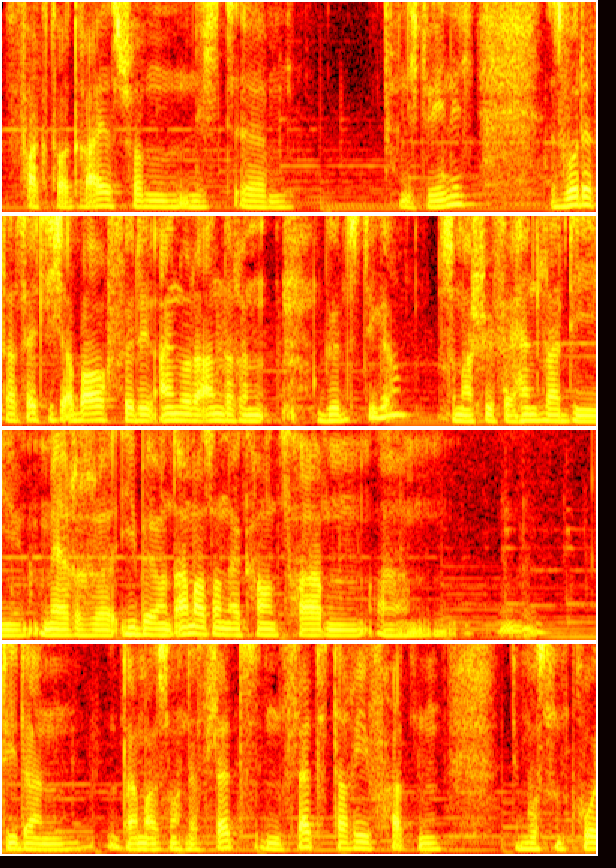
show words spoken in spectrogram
Faktor 3 ist schon nicht ähm, nicht wenig. Es wurde tatsächlich aber auch für den einen oder anderen günstiger. Zum Beispiel für Händler, die mehrere eBay und Amazon-Accounts haben, ähm, die dann damals noch eine Flat, einen Flat-Tarif hatten. Die mussten pro,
